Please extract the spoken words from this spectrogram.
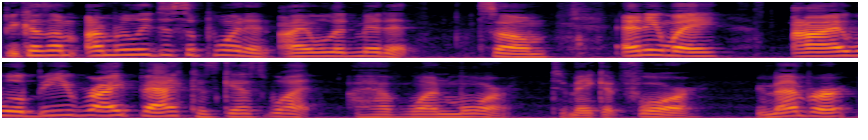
Because I'm, I'm really disappointed. I will admit it. So anyway, I will be right back because guess what? I have one more to make it four. Remember,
